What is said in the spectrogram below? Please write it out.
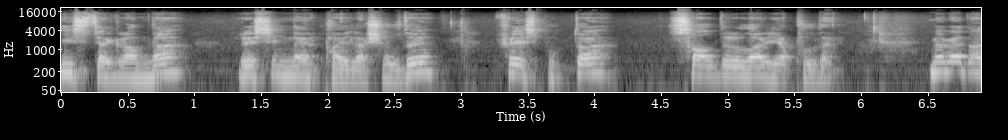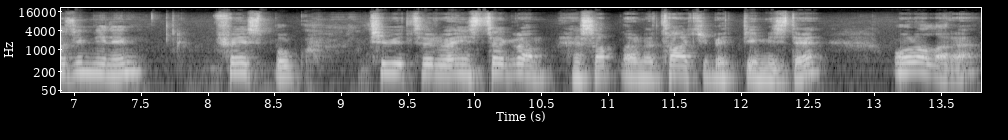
Instagram'da resimler paylaşıldı. Facebook'ta saldırılar yapıldı. Mehmet Azimli'nin Facebook, Twitter ve Instagram hesaplarını takip ettiğimizde oralara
